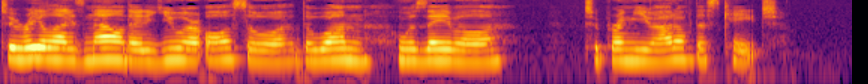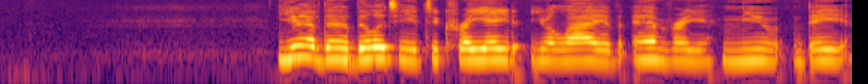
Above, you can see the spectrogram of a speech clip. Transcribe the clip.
To realize now that you are also the one who is able to bring you out of this cage. You have the ability to create your life every new day.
